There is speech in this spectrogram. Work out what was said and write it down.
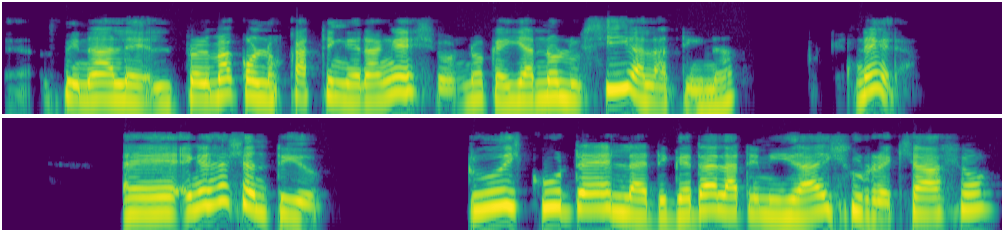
Al final, el problema con los castings eran esos, ¿no? que ella no lucía latina, porque es negra. Eh, en ese sentido, tú discutes la etiqueta de latinidad y su rechazo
